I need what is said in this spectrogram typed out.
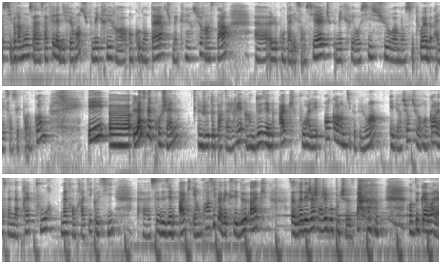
si vraiment ça, fait la différence. Tu peux m'écrire en commentaire, tu peux m'écrire sur Insta, le compte à l'essentiel, tu peux m'écrire aussi sur mon site web à l'essentiel.com. Et la semaine prochaine, je te partagerai un deuxième hack pour aller encore un petit peu plus loin. Et bien sûr, tu auras encore la semaine d'après pour mettre en pratique aussi euh, ce deuxième hack. Et en principe, avec ces deux hacks, ça devrait déjà changer beaucoup de choses. en tout cas, voilà,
